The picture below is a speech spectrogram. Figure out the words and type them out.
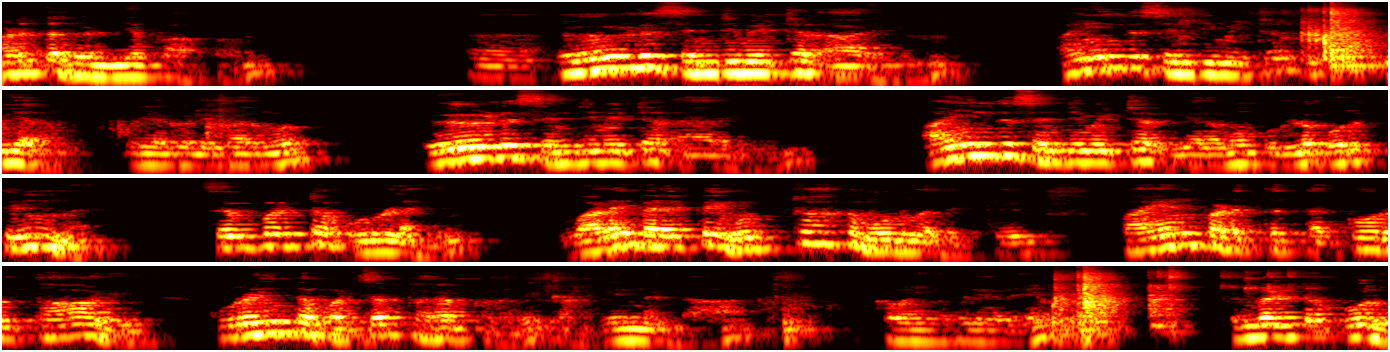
அடுத்த கேள்வியை பார்ப்போம். ஏழு சென்டிமீட்டர் ஆரையும் ஐந்து சென்டிமீட்டர் உயரம். பெரிய கேள்வி பாருங்க. ஏழு சென்டிமீட்டர் ஆரையும் ஐந்து சென்டிமீட்டர் உயரமும் உள்ள ஒரு திண்ம செவ்வட்ட உருளையின் வலைபரப்பை முற்றாக மூடுவதற்கு பயன்படுத்தத்தக்க ஒரு தாளின் குறைந்தபட்ச பரப்பளவை என்னென்னா கவனிங்க பிள்ளைகளே எங்கள்கிட்ட ஒரு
